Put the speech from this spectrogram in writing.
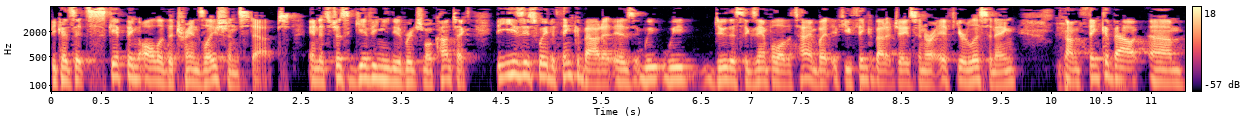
because it's skipping all of the translation steps and it's just giving you the original context. The easiest way to think about it is we, we do this example all the time, but if you think about it, Jason, or if you're listening, um, think about, um,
